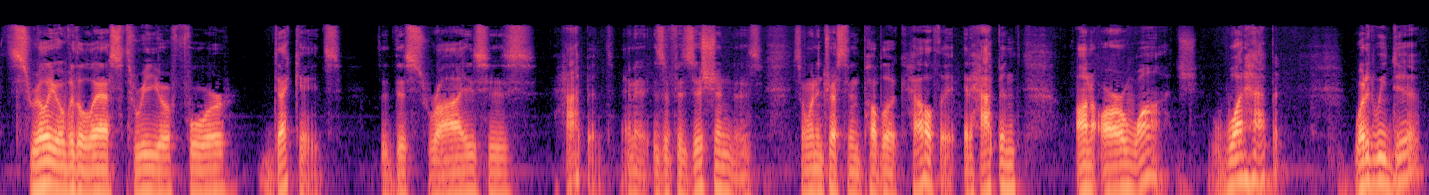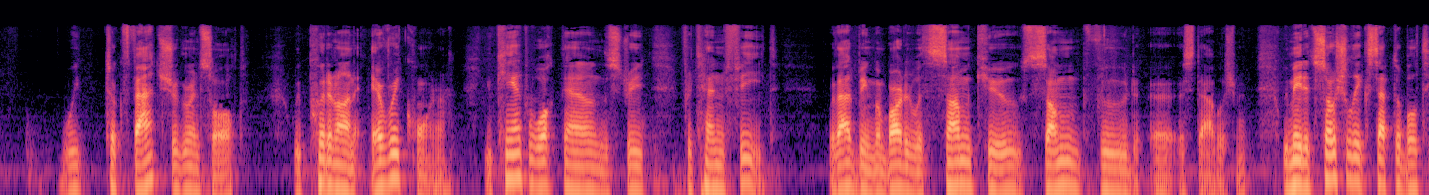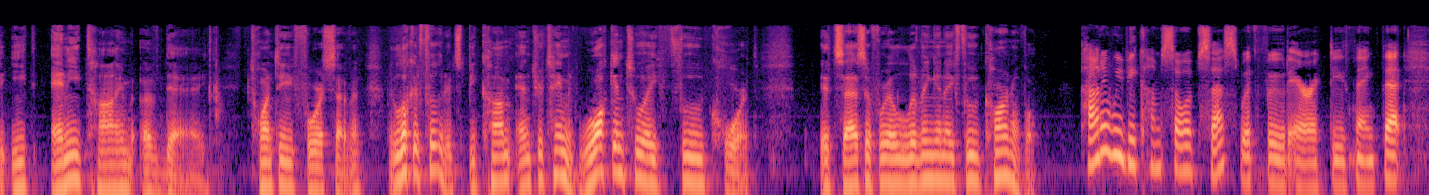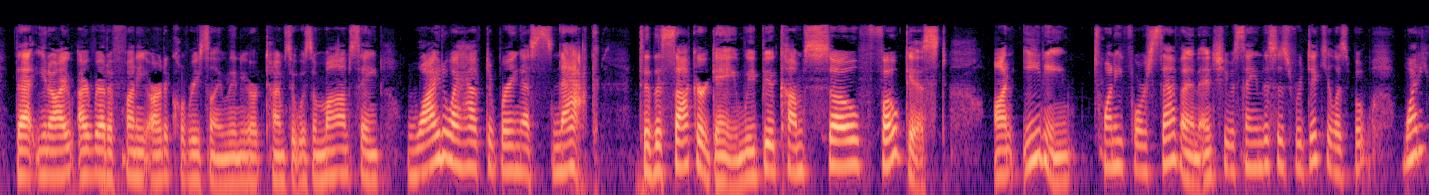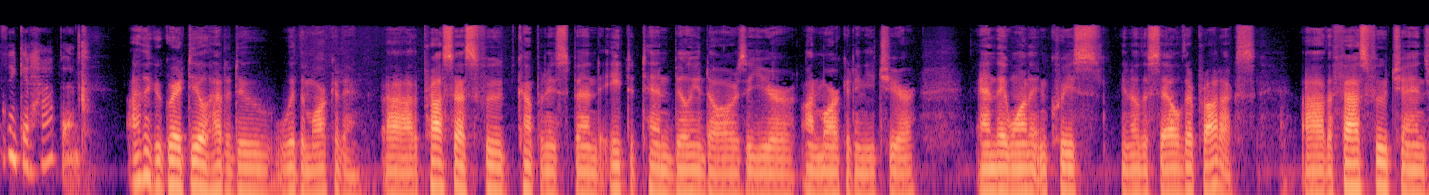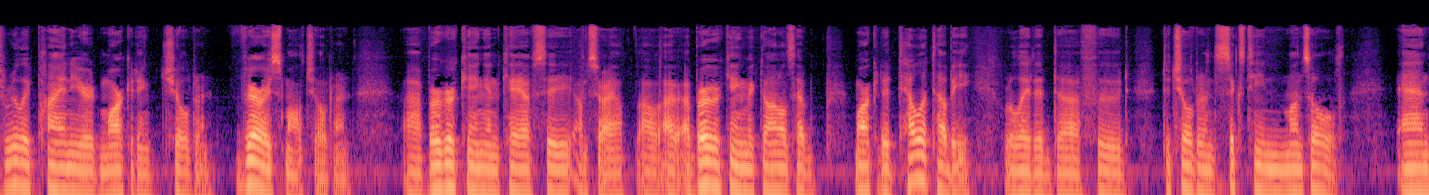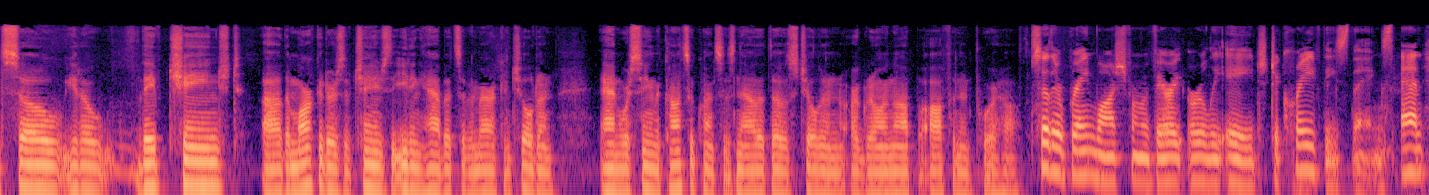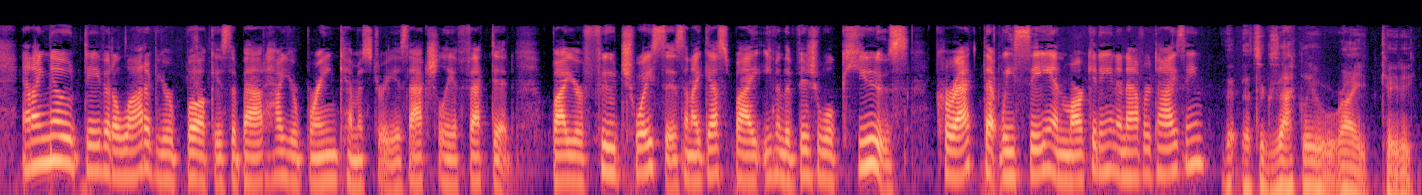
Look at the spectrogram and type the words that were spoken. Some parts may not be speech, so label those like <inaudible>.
It's really over the last three or four decades that this rise has happened. And as a physician, as someone interested in public health, it, it happened on our watch. What happened? What did we do? We took fat, sugar, and salt. We put it on every corner. You can't walk down the street for 10 feet without being bombarded with some cue, some food uh, establishment. We made it socially acceptable to eat any time of day, 24 7. Look at food, it's become entertainment. Walk into a food court, it's as if we're living in a food carnival. How did we become so obsessed with food, Eric? Do you think? That that you know I, I, read a funny article recently in the new york times. It was a mom saying why do i have to bring a snack to the soccer game? We've become so focused on eating 24-7 and she was saying this is ridiculous but why do you think it happened? I think a great deal had to do with the marketing. Uh, the processed food companies spend 8 to 10 billion dollars a year on marketing each year and they want to increase you know the sale of their products uh, the fast food chains really pioneered marketing children, very small children. Uh, Burger King and KFC, I'm sorry, I'll, I'll, uh, Burger King, McDonald's have marketed Teletubby related uh, food to children 16 months old. And so, you know, they've changed, uh, the marketers have changed the eating habits of American children and we're seeing the consequences now that those children are growing up often in poor health. So they're brainwashed from a very early age to crave these things. And and I know David a lot of your book is about how your brain chemistry is actually affected by your food choices and I guess by even the visual cues, correct, that we see in marketing and advertising? That's exactly right, Katie.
